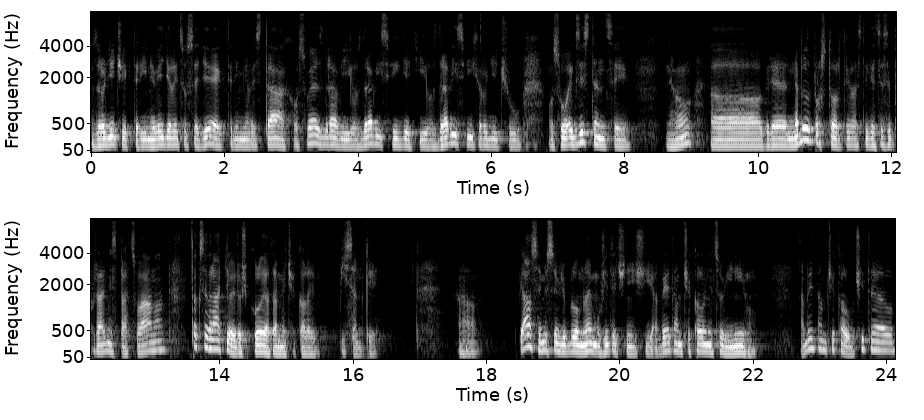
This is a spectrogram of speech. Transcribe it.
z rodiči, kteří nevěděli, co se děje, kteří měli strach o své zdraví, o zdraví svých dětí, o zdraví svých rodičů, o svou existenci, jo, kde nebyl prostor tyhle ty věci si pořádně zpracovávat, tak se vrátili do školy a tam je čekali písemky. A já si myslím, že bylo mnohem užitečnější, aby je tam čekalo něco jiného. Aby je tam čekal učitel,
